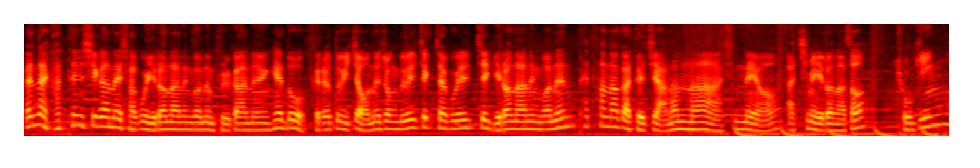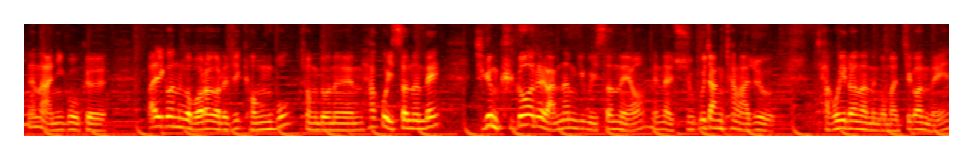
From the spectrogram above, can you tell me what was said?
맨날 같은 시간에 자고 일어나는 거는 불가능해도 그래도 이제 어느 정도 일찍 자고 일찍 일어나는 거는 패턴화가 되지 않았나 싶네요. 아침에 일어나서 조깅은 아니고 그 빨리 걷는 거 뭐라 그러지? 경보 정도는 하고 있었는데 지금 그거를 안 남기고 있었네요. 맨날 주구장창 아주 자고 일어나는 것만 찍었네.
